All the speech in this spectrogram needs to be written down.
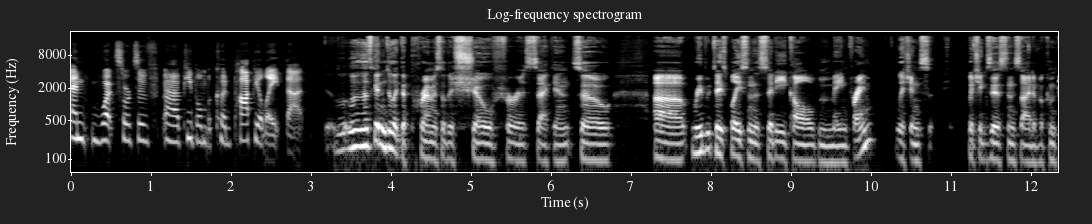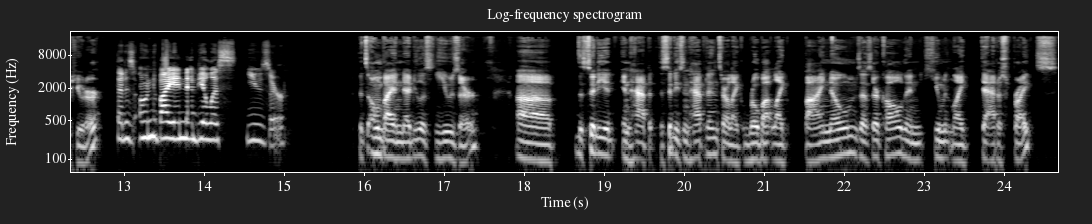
and what sorts of uh, people could populate that. Let's get into like the premise of the show for a second. So, uh, reboot takes place in the city called Mainframe, which in, which exists inside of a computer. That is owned by a nebulous user. It's owned by a nebulous user. Uh, the city inhabit the city's inhabitants are like robot-like binomes, as they're called, and human-like data sprites.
